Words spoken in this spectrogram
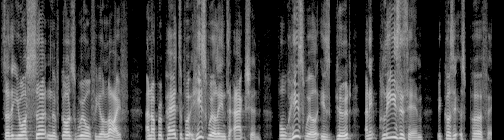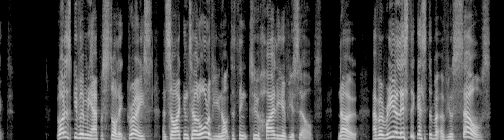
so that you are certain of God's will for your life and are prepared to put His will into action. For His will is good and it pleases Him because it is perfect. God has given me apostolic grace, and so I can tell all of you not to think too highly of yourselves. No, have a realistic estimate of yourselves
